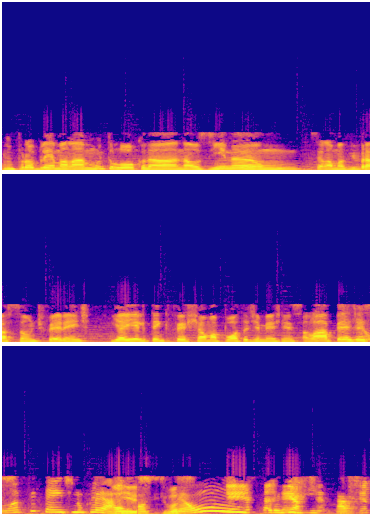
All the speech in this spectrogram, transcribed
um problema lá muito louco na, na usina, um, sei lá, uma vibração diferente. E aí ele tem que fechar uma porta de emergência lá, perde. É esse... um acidente nuclear. Isso. Você... É um. Essa é a, a cena,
